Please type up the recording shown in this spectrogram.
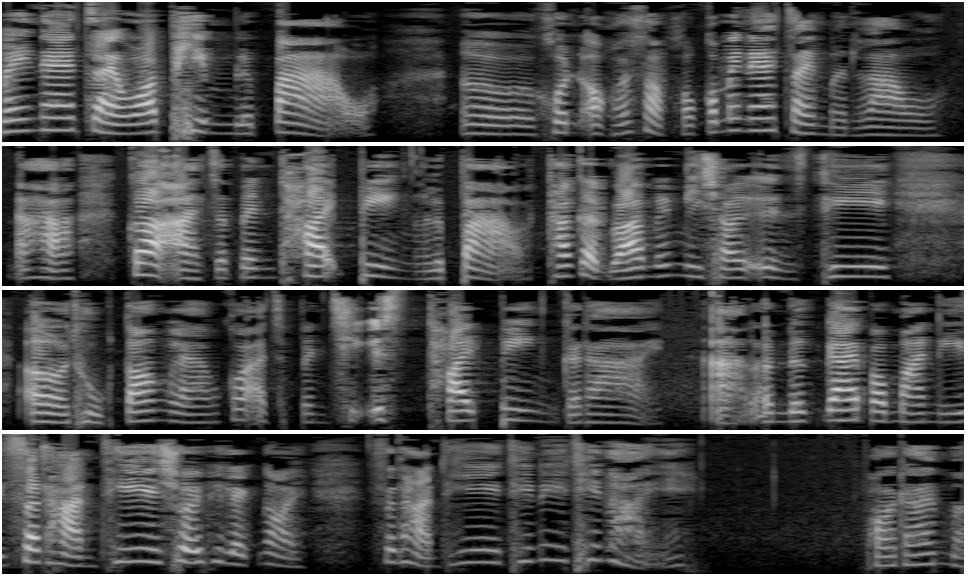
ไม่แน่ใจว่าพิมพ์หรือเปล่าเออคนออกข้อสอบเขาก็ไม่แน่ใจเหมือนเรานะคะ ก็อาจจะเป็น typing หรือเปล่า ถ้าเกิดว่าไม่มีช้อยอื่นที่เออถูกต้องแล้วก็อาจจะเป็น she is typing ก็ได้อะเรานึกได้ประมาณนี้สถานที่ช่วยพี่เล็กหน่อย สถานที่ที่นี่ที่ไหน พอได้ไหม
